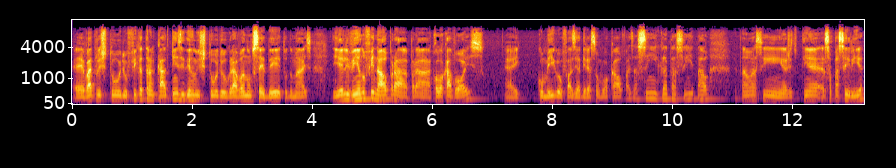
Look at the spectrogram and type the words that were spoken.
eh, vai pro estúdio, fica trancado 15 dias no estúdio, gravando um CD e tudo mais. E ele vinha no final para colocar voz, eh, e comigo eu fazia a direção vocal, faz assim, canta assim e tal. Então, assim, a gente tinha essa parceria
